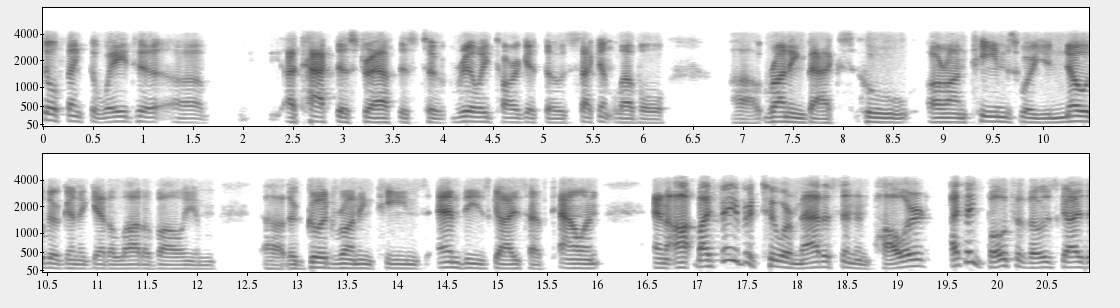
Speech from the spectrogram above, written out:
still think the way to uh, attack this draft is to really target those second level uh, running backs who are on teams where you know they're going to get a lot of volume. Uh, they're good running teams, and these guys have talent. And uh, my favorite two are Mattison and Pollard. I think both of those guys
